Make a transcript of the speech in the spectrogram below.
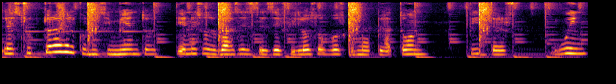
La estructura del conocimiento tiene sus bases desde filósofos como Platón, Peters, Wynne,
